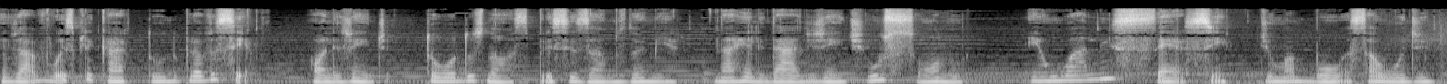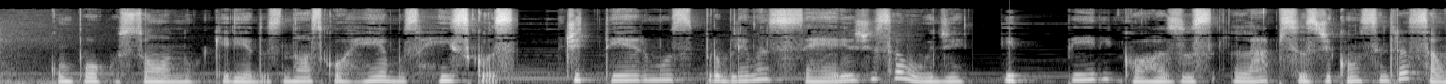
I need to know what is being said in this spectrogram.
eu já vou explicar tudo para você. Olha, gente, todos nós precisamos dormir. Na realidade, gente, o sono é o alicerce de uma boa saúde. Com pouco sono, queridos, nós corremos riscos de termos problemas sérios de saúde e perigosos lapsos de concentração.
